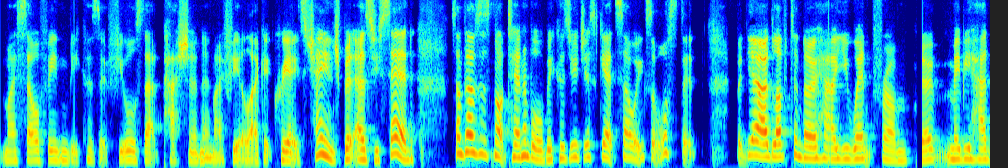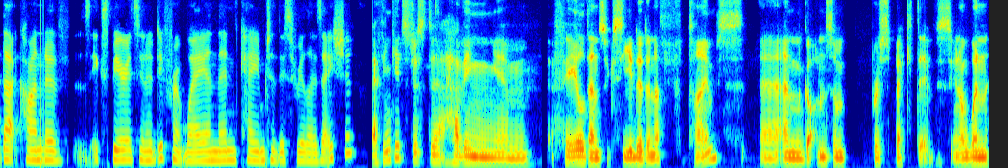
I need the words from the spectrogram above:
myself in because it fuels that passion and I feel like it creates change. But as you said, sometimes it's not tenable because you just get so exhausted. But yeah, I'd love to know how you went from, you know, maybe you had that kind of experience in a different way and then came to this realization. I think it's just uh, having um, failed and succeeded enough times uh, and gotten some perspectives. You know, when,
